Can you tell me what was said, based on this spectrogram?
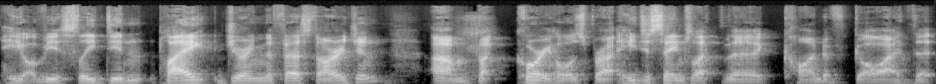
he obviously didn't play during the first Origin. Um, but Corey Horsburgh, he just seems like the kind of guy that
